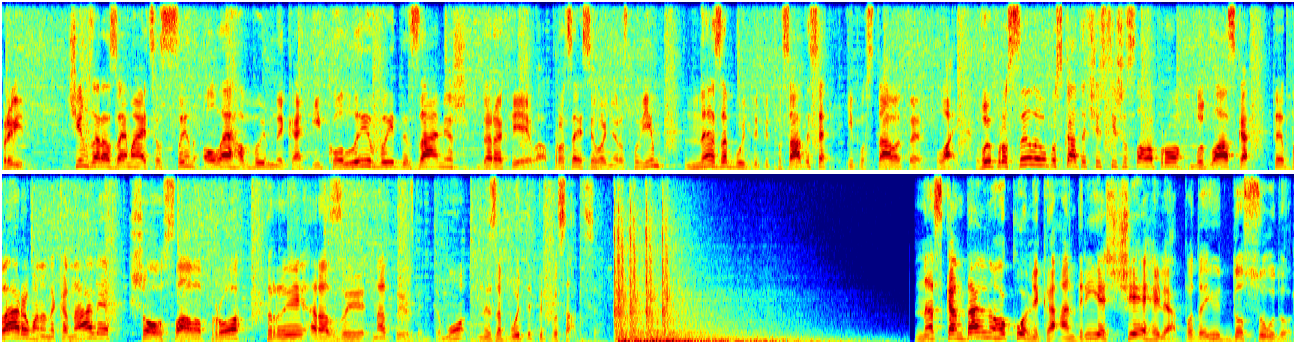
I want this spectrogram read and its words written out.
Привіт! Чим зараз займається син Олега Винника і коли вийде заміж Дарафєєва? Про це сьогодні розповім. Не забудьте підписатися і поставити лайк. Ви просили випускати частіше Слава Про? Будь ласка, тепер у мене на каналі шоу Слава Про три рази на тиждень. Тому не забудьте підписатися. На скандального коміка Андрія Щегеля подають до суду.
